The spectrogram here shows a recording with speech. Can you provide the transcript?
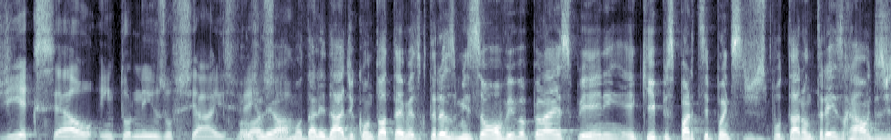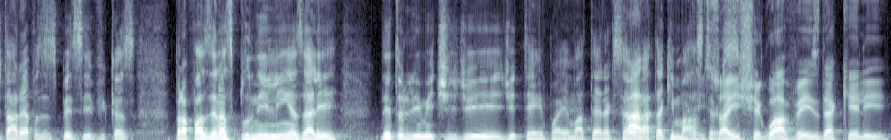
de Excel em torneios oficiais. Veja Olha, só. a modalidade contou até mesmo com transmissão ao vivo pela ESPN. Equipes participantes disputaram três rounds de tarefas específicas para fazer nas planilhinhas ali dentro do limite de, de tempo. Aí a matéria que saiu Cara, na Tech É Masters. Isso aí, chegou a vez daquele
